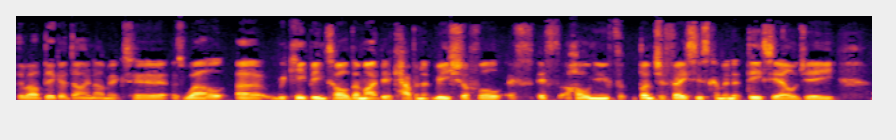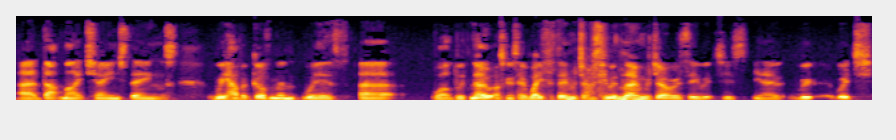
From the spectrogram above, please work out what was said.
there are bigger dynamics here as well. Uh, we keep being told there might be a cabinet reshuffle. If if a whole new f- bunch of faces come in at DCLG, uh, that might change things. We have a government with. Uh, well, with no, I was going to say wafer thin majority, with no majority, which is, you know, re- which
